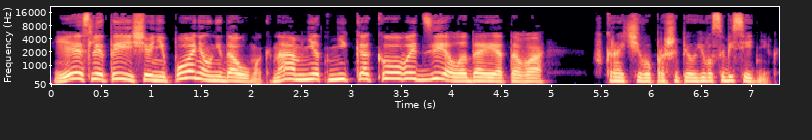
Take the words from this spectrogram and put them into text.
«Если ты еще не понял, недоумок, нам нет никакого дела до этого», — вкрадчиво прошипел его собеседник.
